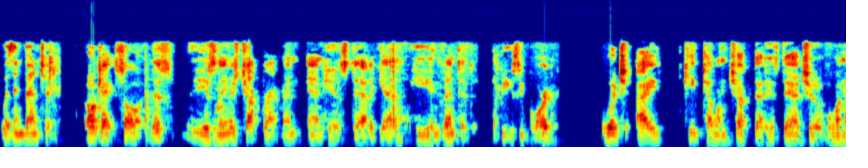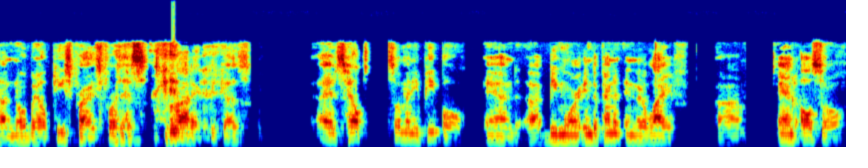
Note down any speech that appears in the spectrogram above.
was invented. Okay, so this his name is Chuck Brantman, and his dad again he invented the Beasy board, which I keep telling Chuck that his dad should have won a Nobel Peace Prize for this product because it's helped so many people and uh, be more independent in their life, um, and also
